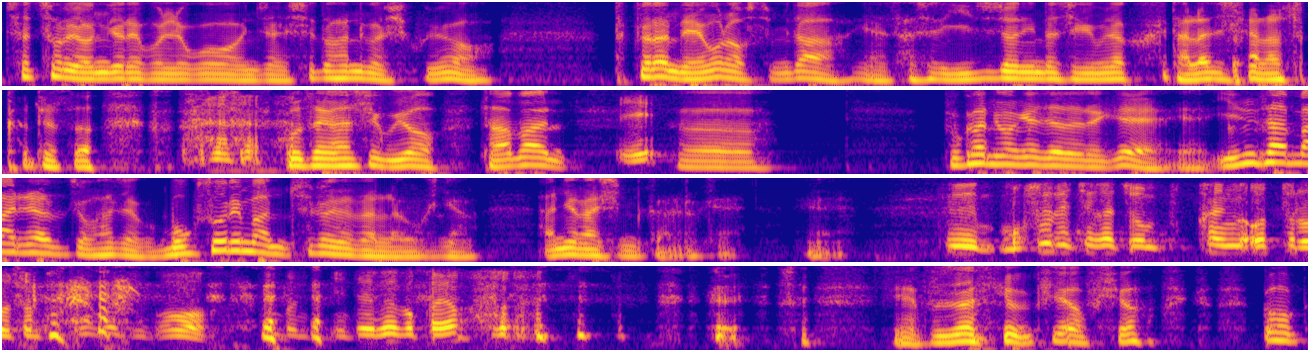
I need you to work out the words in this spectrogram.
최초로 연결해 보려고 이제 시도한 것이고요. 특별한 내용은 없습니다. 예, 사실 2주 전이나 지금이나 크게 달라지지 않았을 것 같아서 고생하시고요. 다만, 예. 어, 북한 관계자들에게 예, 인사말이라도 좀 하자고. 목소리만 출연해 달라고 그냥. 안녕하십니까. 이렇게. 예. 그 목소리 제가 좀 북한 어투로 좀 바꿔가지고 한번 인터뷰 해볼까요? 예, 부장님 필요 없고요. 꼭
